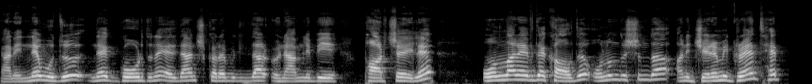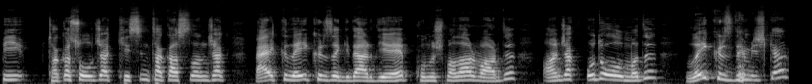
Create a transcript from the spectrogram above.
Yani ne Wood'u ne Gordon'u elden çıkarabildiler önemli bir parça ile. Onlar evde kaldı. Onun dışında hani Jeremy Grant hep bir takas olacak, kesin takaslanacak. Belki Lakers'a gider diye hep konuşmalar vardı. Ancak o da olmadı. Lakers demişken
